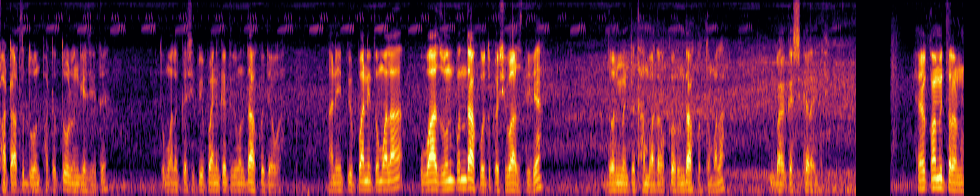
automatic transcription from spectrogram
फाटा असं दोन फाटं तोडून घ्यायचे इथं. तुम्हाला कशी पिपाणी करते तुम्हाला दाखवते बघा. आणि पिपाणी तुम्हाला वाजवून पण दाखवतो कशी वाजते त्या. दोन मिनटं थांबा दाव करून दाखवतो तुम्हाला. बघा कशी करायची. हे का मित्रांनो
